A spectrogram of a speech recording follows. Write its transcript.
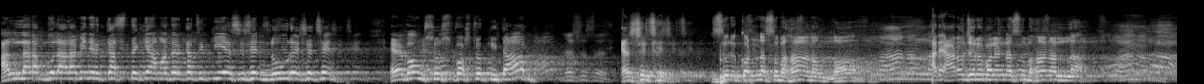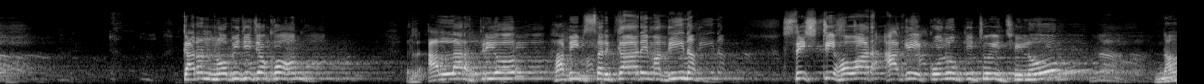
আল্লাহ রাব্বুল আলামিনের কাছ থেকে আমাদের কাছে কি এসেছে? নূর এসেছেন এবং সুস্পষ্ট কিতাব এসেছে। জোরে কন্যা সুবহানাল্লাহ। আরে আরও জোরে বলেন না সুবহানাল্লাহ। সুবহানাল্লাহ। কারণ নবীজি যখন আল্লাহর প্রিয় হাবিব সরকারে মদিনা সৃষ্টি হওয়ার আগে কোনো কিছুই ছিল না।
